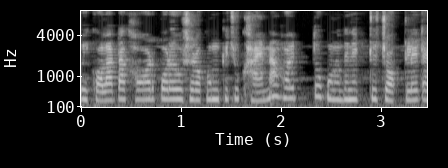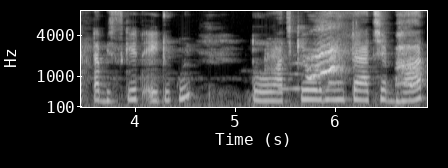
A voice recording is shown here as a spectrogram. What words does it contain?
ওই কলাটা খাওয়ার পরেও সেরকম কিছু খায় না। হয়তো কোনো দিন একটু চকলেট একটা বিস্কিট এইটুকুই। তো আজকে ওর মেনুতে আছে ভাত।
